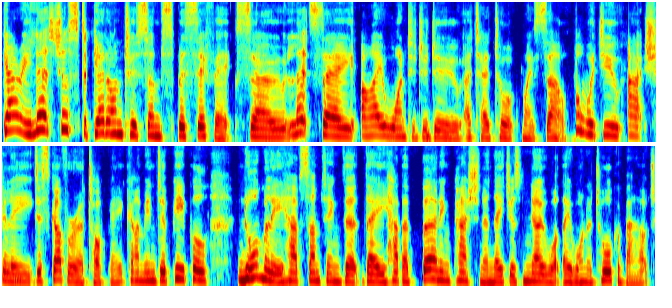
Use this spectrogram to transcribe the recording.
Gary, let's just get on to some specifics. So, let's say I wanted to do a TED talk myself. How would you actually discover a topic? I mean, do people normally have something that they have a burning passion and they just know what they want to talk about?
